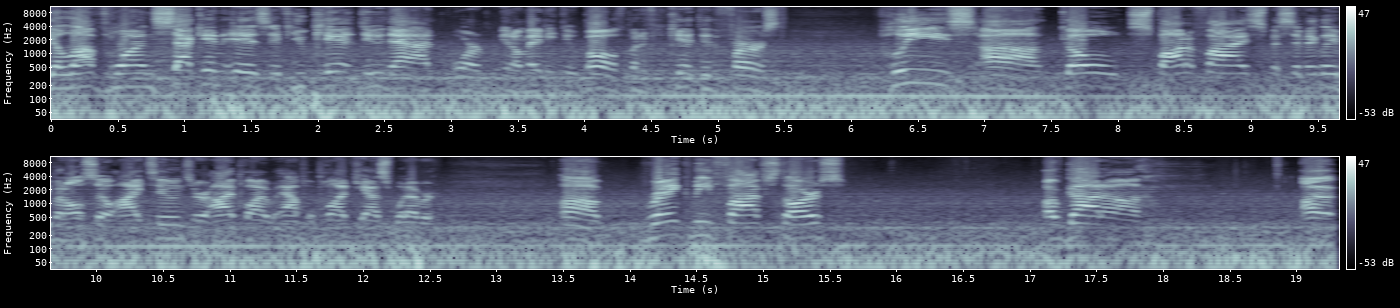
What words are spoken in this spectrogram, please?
your loved one. Second is if you can't do that, or you know maybe do both, but if you can't do the first, please uh, go Spotify specifically, but also iTunes or iPod, Apple Podcasts, whatever. Uh, rank me five stars. I've got a. Uh, uh,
